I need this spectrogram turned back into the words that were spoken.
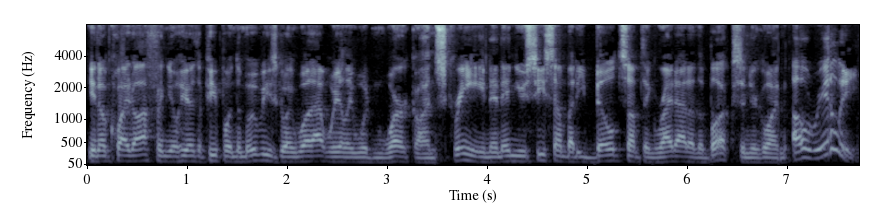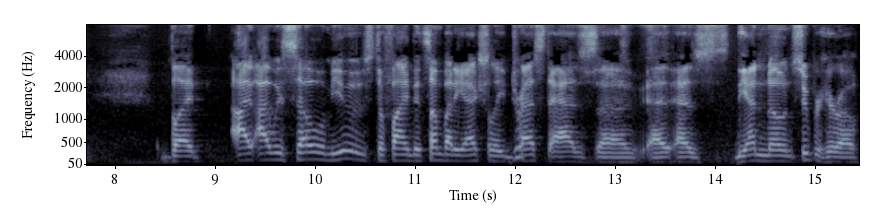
you know quite often you'll hear the people in the movies going well that really wouldn't work on screen. And then you see somebody build something right out of the books and you're going oh really but I, I was so amused to find that somebody actually dressed as uh, as, the unknown superhero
